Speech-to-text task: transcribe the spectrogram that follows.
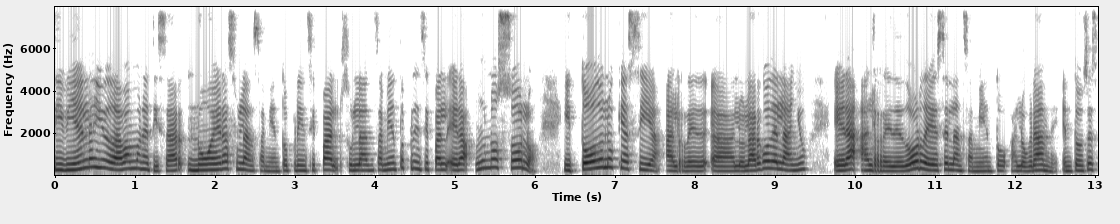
Si bien le ayudaba a monetizar, no era su lanzamiento principal. Su lanzamiento principal era uno solo y todo lo que hacía a lo largo del año era alrededor de ese lanzamiento a lo grande. Entonces,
